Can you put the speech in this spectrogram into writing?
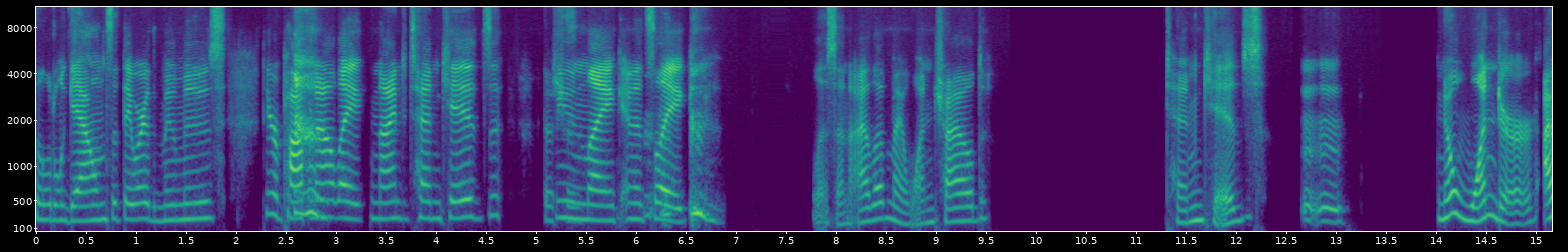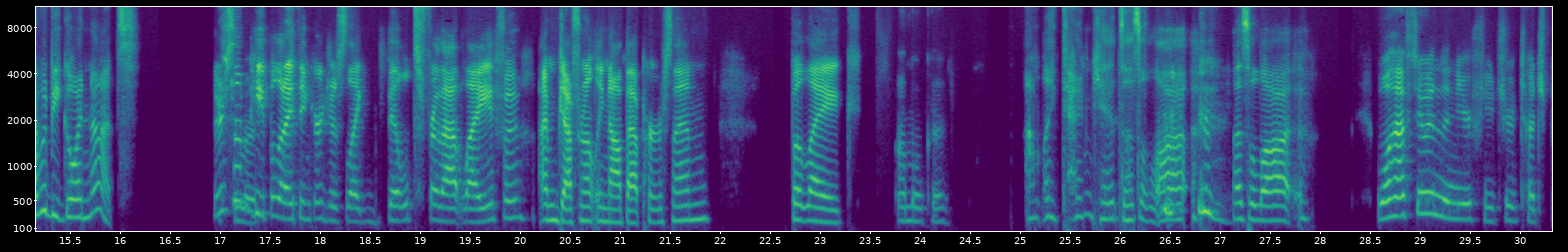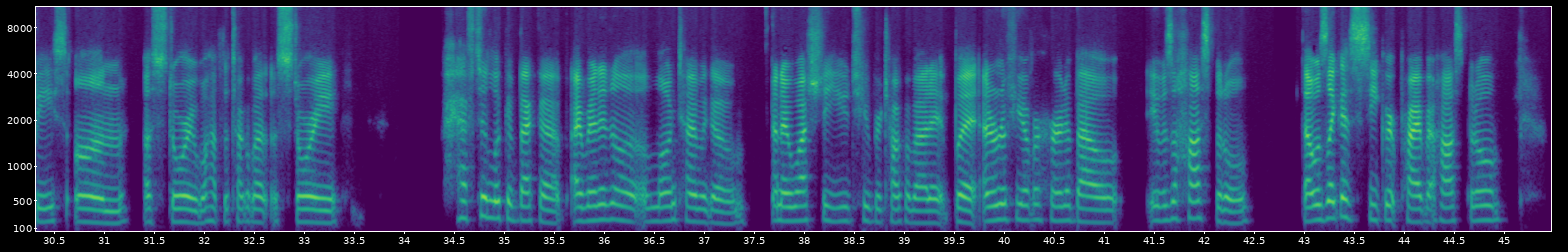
The little gowns that they wear the moo they were popping out like nine to ten kids I mean, true. like, and it's like, listen, I love my one child, 10 kids. Mm-mm. No wonder I would be going nuts. There's It's some much. people that I think are just like built for that life. I'm definitely not that person. But like, i'm okay I'm like 10 kids, that's a lot. That's a lot. we'll have to in the near future touch base on a story we'll have to talk about a story i have to look it back up. I read it a, a long time ago and i watched a youtuber talk about it but i don't know if you ever heard about it was a hospital. That was like a secret private hospital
